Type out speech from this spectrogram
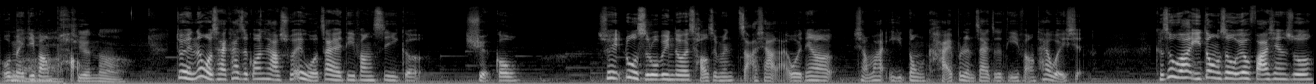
我没地方跑。天哪！对，那我才开始观察说，哎、欸，我在的地方是一个雪沟，所以落石、落冰都会朝这边砸下来。我一定要想办法移动开，不能在这个地方，太危险了。可是我要移动的时候，我又发现说，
